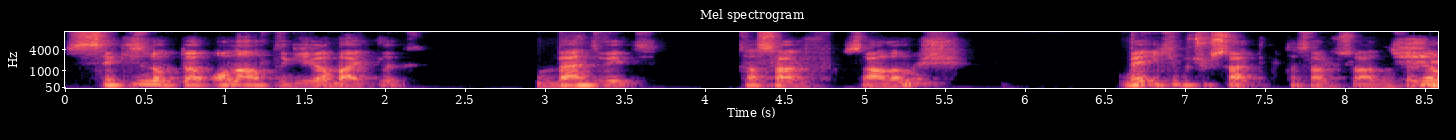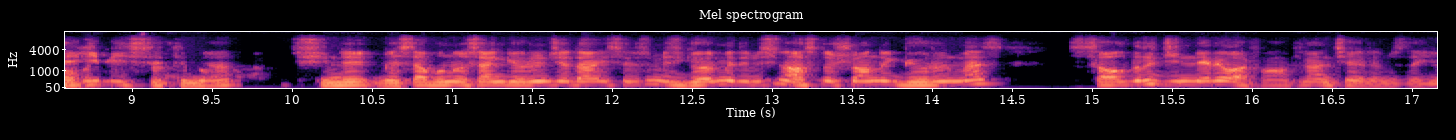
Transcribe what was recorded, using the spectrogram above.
8.16 GB'lık bandwidth tasarruf sağlamış ve 2,5 saatlik tasarruf sağladığını söylüyor. Şey gibi hissettim ya. Şimdi mesela bunu sen görünce daha hissediyorsun. Biz görmediğimiz için aslında şu anda görünmez saldırı cinleri var falan filan çevremizde gibi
